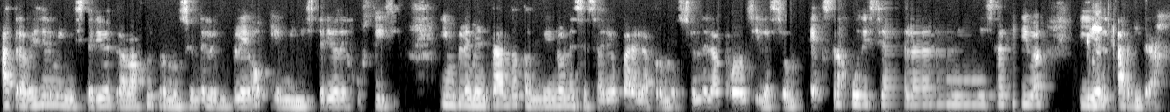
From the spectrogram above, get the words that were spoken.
a través del Ministerio de Trabajo y Promoción del Empleo y el Ministerio de Justicia, implementando también lo necesario para la promoción de la conciliación extrajudicial administrativa y el arbitraje.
